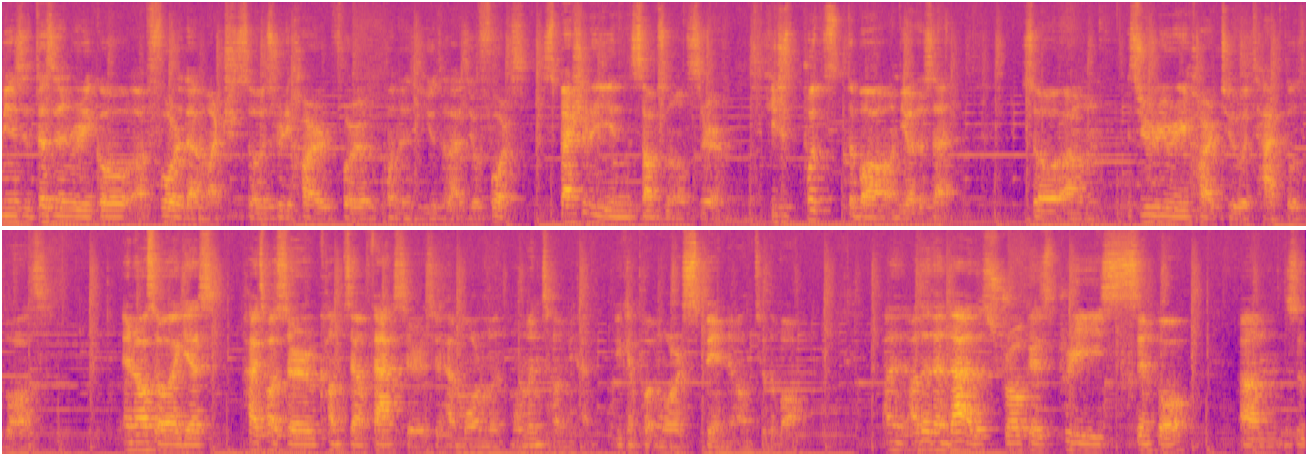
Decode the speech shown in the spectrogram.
Means it doesn't really go uh, forward that much, so it's really hard for your opponent to utilize your force, especially in Samsonov serve. He just puts the ball on the other side, so um, it's really really hard to attack those balls. And also, I guess high toss serve comes down faster, so you have more mo- momentum. You can you can put more spin onto the ball. And other than that, the stroke is pretty simple. Um, so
